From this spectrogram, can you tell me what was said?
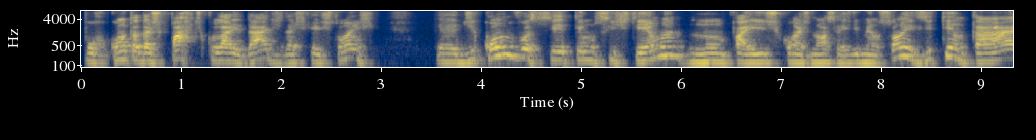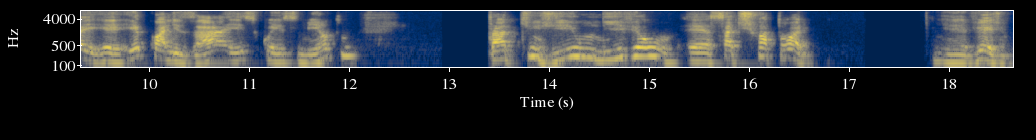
por conta das particularidades das questões de como você tem um sistema num país com as nossas dimensões e tentar é, equalizar esse conhecimento para atingir um nível é, satisfatório. É, vejam,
